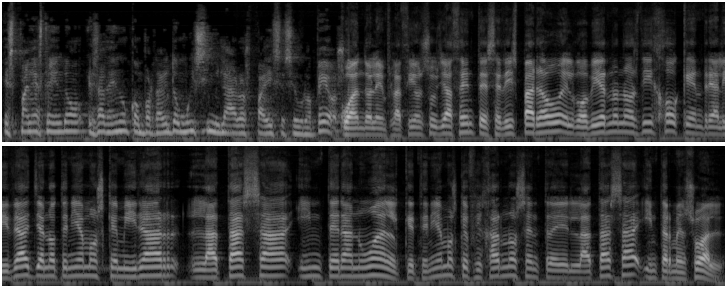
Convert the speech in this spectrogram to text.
España está teniendo, está teniendo un comportamiento muy similar a los países europeos. Cuando la inflación subyacente se disparó, el gobierno nos dijo que en realidad ya no teníamos que mirar la tasa interanual, que teníamos que fijarnos entre la tasa intermensual.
